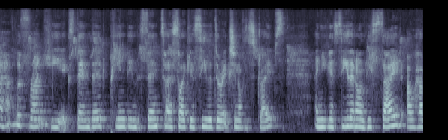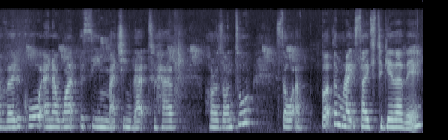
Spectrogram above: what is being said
I have the front here extended, pinned in the center so I can see the direction of the stripes. And you can see that on this side, I'll have vertical and I want the seam matching that to have horizontal. So I've got them right sides together there.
